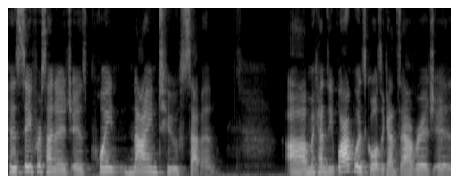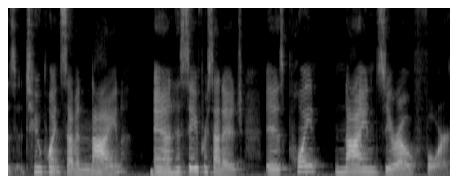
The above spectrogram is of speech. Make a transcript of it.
His save percentage is 0.927. Uh, Mackenzie Blackwood's goals against average is 2.79, and his save percentage is 0.904.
